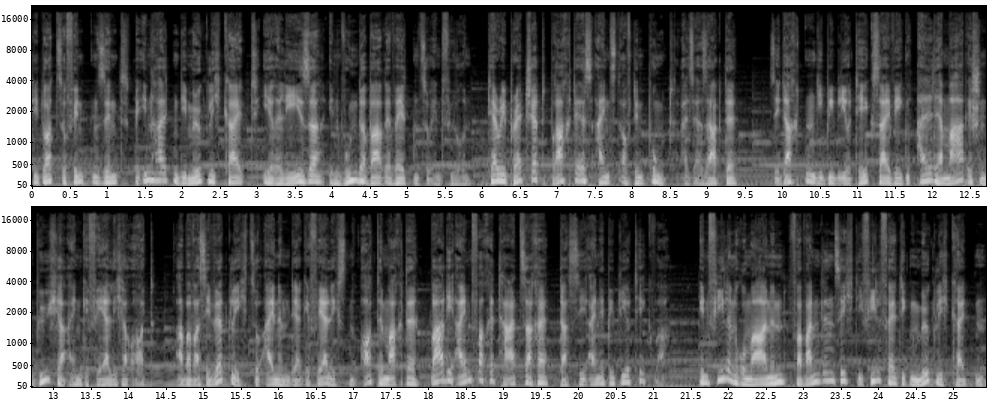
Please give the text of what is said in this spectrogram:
die dort zu finden sind, beinhalten die Möglichkeit, ihre Leser in wunderbare Welten zu entführen. Terry Pratchett brachte es einst auf den Punkt, als er sagte, Sie dachten, die Bibliothek sei wegen all der magischen Bücher ein gefährlicher Ort. Aber was sie wirklich zu einem der gefährlichsten Orte machte, war die einfache Tatsache, dass sie eine Bibliothek war. In vielen Romanen verwandeln sich die vielfältigen Möglichkeiten,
